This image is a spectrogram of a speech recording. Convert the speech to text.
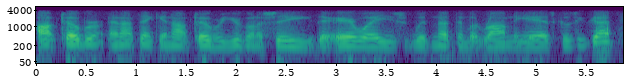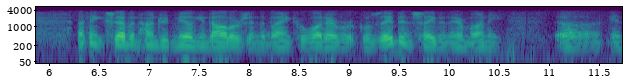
October. And I think in October you're going to see the airways with nothing but Romney ads because you've got I think seven hundred million dollars in the bank or whatever, because they've been saving their money uh, and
